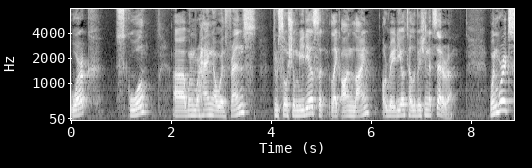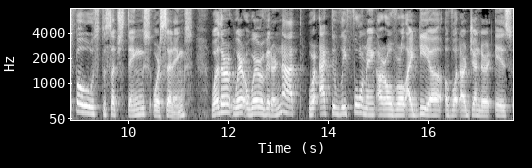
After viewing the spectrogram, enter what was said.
work, school, uh, when we're hanging out with friends, through social media like online, or radio, television, etc. When we're exposed to such things or settings, whether we're aware of it or not, we're actively forming our overall idea of what our gender is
